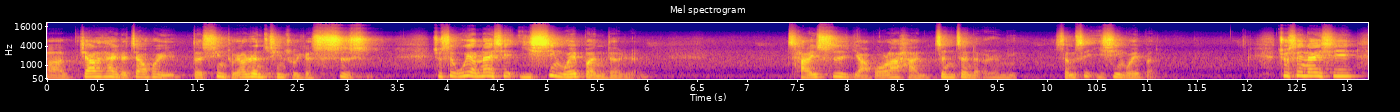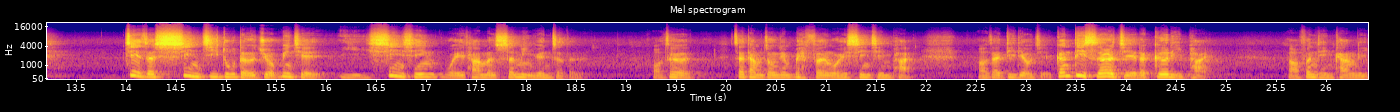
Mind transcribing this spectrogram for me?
啊加拉太的教会的信徒要认清楚一个事实，就是唯有那些以信为本的人，才是亚伯拉罕真正的儿女。什么是以信为本？就是那些借着信基督得救，并且以信心为他们生命原则的人，哦，这个在他们中间被分为心情派，啊，在第六节跟第十二节的割礼派，啊，分庭抗礼，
